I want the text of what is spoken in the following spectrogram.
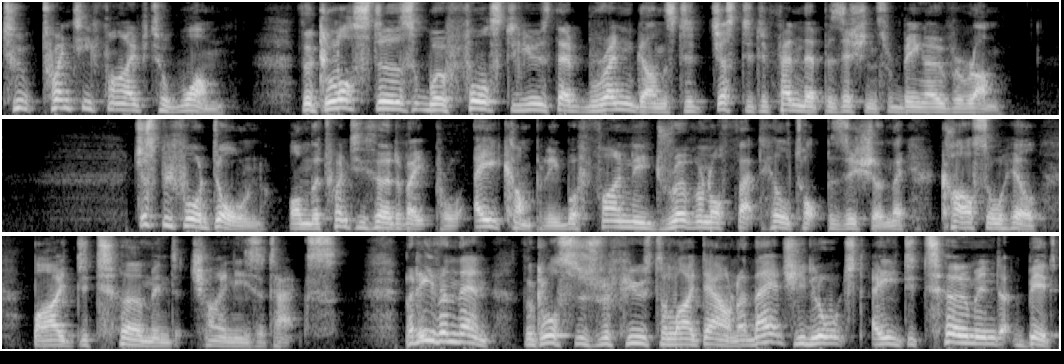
25 to 1. The Glosters were forced to use their Bren guns to, just to defend their positions from being overrun. Just before dawn, on the 23rd of April, A Company were finally driven off that hilltop position, the Castle Hill, by determined Chinese attacks. But even then, the Glosters refused to lie down, and they actually launched a determined bid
